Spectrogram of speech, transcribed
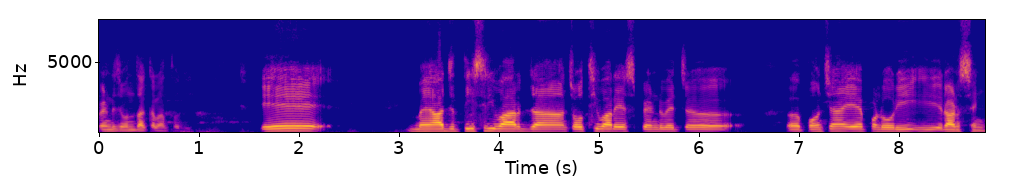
ਪਿੰਡ ਜਵੰਦਾ ਕਲਾਂ ਤੋਂ ਜੀ। ਇਹ ਮੈਂ ਅੱਜ ਤੀਸਰੀ ਵਾਰ ਜਾਂ ਚੌਥੀ ਵਾਰ ਇਸ ਪਿੰਡ ਵਿੱਚ ਪਹੁੰਚਿਆ, ਇਹ ਪੰਡੋਰੀ ਰਣ ਸਿੰਘ।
